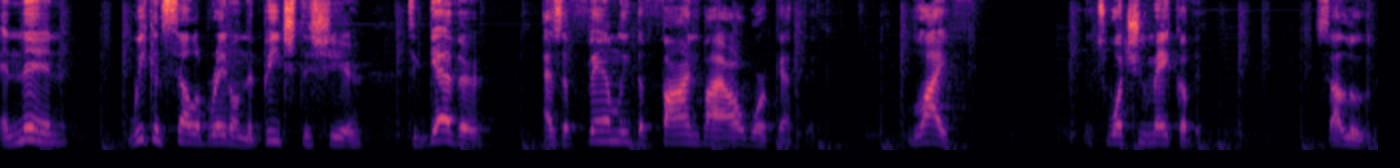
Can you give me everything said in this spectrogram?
And then we can celebrate on the beach this year together as a family defined by our work ethic. Life, it's what you make of it. Salud.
